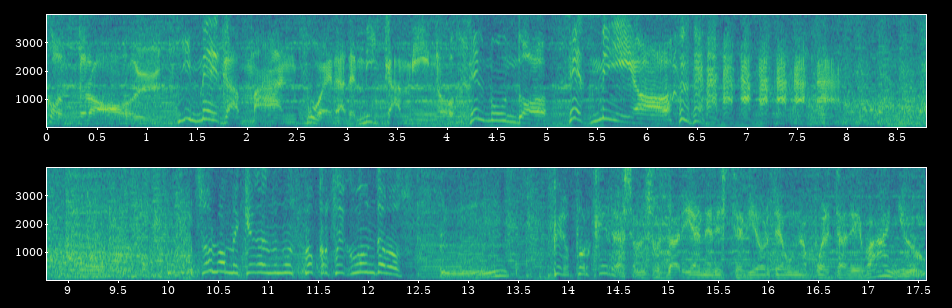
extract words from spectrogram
control y Mega Man fuera de mi camino, el mundo es mío. Solo me quedan unos pocos segundos. Mm, ¿Pero por qué razón soldarían el exterior de una puerta de baño?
